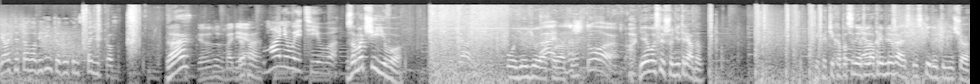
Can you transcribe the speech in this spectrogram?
Я где-то в лабиринте, а тут он стоит просто. Да? Где-то тут в воде. Да. Его. Замочи его. Ой-ой-ой, ну аккуратно. за что? Я его слышу, нет рядом. Тихо, тихо, пацаны, я туда приближаюсь, не скидывайте ничего.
